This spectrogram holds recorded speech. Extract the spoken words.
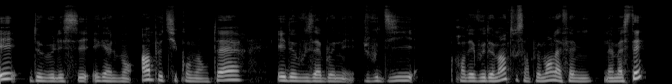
et de me laisser également un petit commentaire et de vous abonner. Je vous dis rendez-vous demain tout simplement la famille. Namasté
